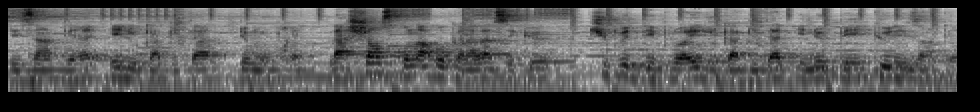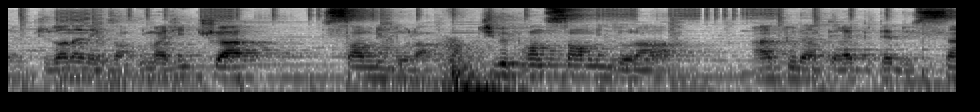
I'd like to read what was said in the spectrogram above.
les intérêts et le capital de mon prêt. La chance qu'on a au Canada, c'est que tu peux déployer du capital et ne payer que les intérêts. Je te donne un exemple. Imagine, tu as 100 000 dollars. Tu peux prendre 100 000 dollars un taux d'intérêt peut-être de 5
